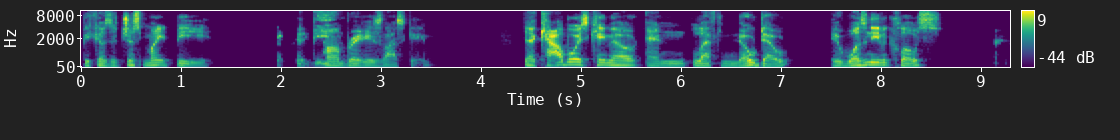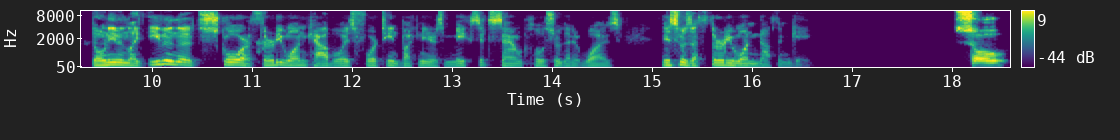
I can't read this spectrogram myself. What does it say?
because it just might be be. Tom Brady's last game. The Cowboys came out and left no doubt. It wasn't even close. Don't even like even the score 31 Cowboys 14 Buccaneers makes it sound closer than it was. This was a 31 nothing game. So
